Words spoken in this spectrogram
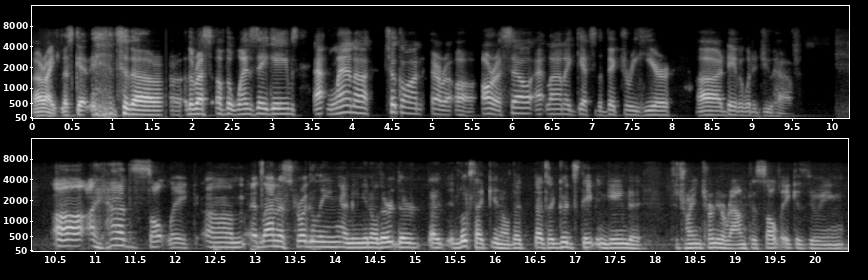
All right, let's get into the the rest of the Wednesday games. Atlanta took on uh, RSL. Atlanta gets the victory here. Uh, David, what did you have? Uh, I had Salt Lake. Um, Atlanta struggling. I mean, you know, they're they're. Uh, it looks like you know that that's a good statement game to to try and turn it around because Salt Lake is doing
